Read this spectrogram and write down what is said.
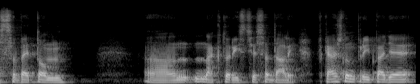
svetom, na ktorý ste sa dali. V každom prípade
